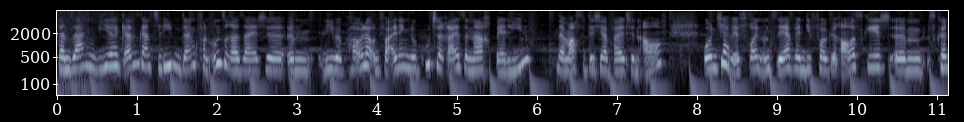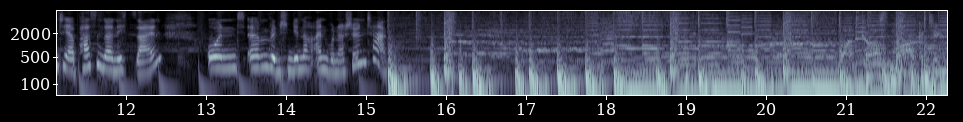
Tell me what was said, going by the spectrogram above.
Dann sagen wir ganz, ganz lieben Dank von unserer Seite, ähm, liebe Paula, und vor allen Dingen eine gute Reise nach Berlin. Da machst du dich ja bald hin auf. Und ja, wir freuen uns sehr, wenn die Folge rausgeht. Ähm, es könnte ja passender nicht sein. Und ähm, wünschen dir noch einen wunderschönen Tag. marketing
